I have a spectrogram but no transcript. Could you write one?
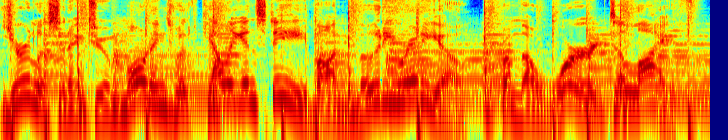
You're listening to Mornings with Kelly and Steve on Moody Radio. From the Word to Life.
